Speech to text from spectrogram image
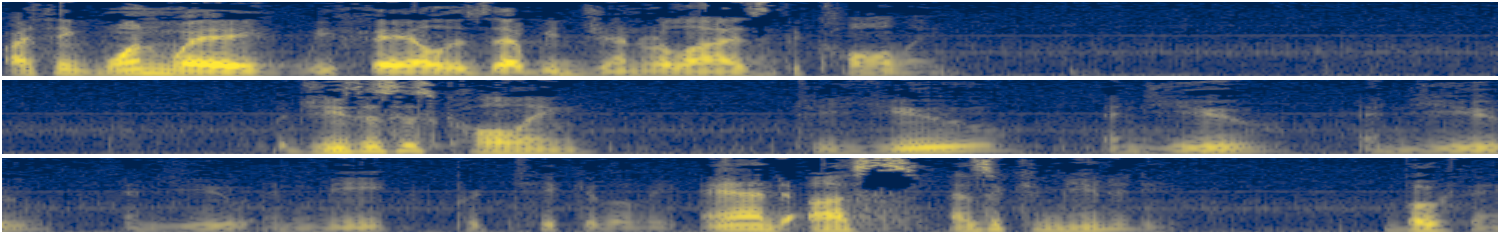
I think one way we fail is that we generalize the calling. But Jesus is calling to you and you and you and you and me particularly, and us as a community. Both and.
